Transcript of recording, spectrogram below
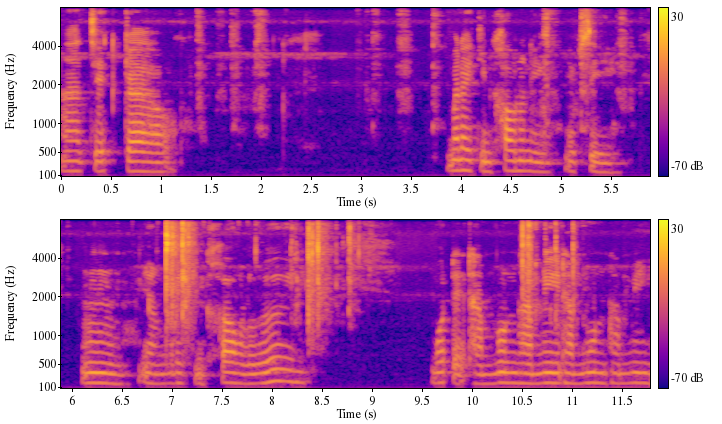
ห้าเจ็ดเก้าไม่ได้กินข้าวนั่นเอง FC อืม ยังไม่ได้กินข้าวเลยมดแต่ทำนู่นทำนี่ทำนู่นทำนี่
